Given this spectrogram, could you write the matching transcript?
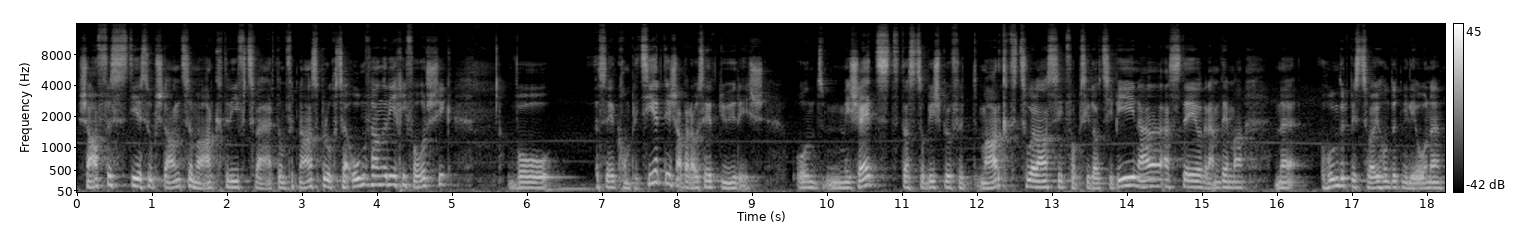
schaffen es die Substanzen marktreif zu werden? Und für das braucht es eine umfangreiche Forschung, die sehr kompliziert ist, aber auch sehr teuer ist. Und man schätzt, dass zum Beispiel für die Marktzulassung von Psilocybin, LSD oder MDMA man 100 bis 200 Millionen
